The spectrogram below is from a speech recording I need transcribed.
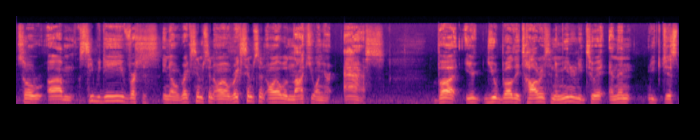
So um, CBD versus you know Rick Simpson oil. Rick Simpson oil will knock you on your ass but you you build a tolerance and immunity to it, and then you just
